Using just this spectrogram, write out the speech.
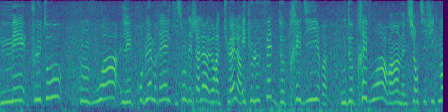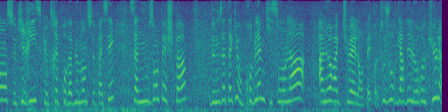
mais plutôt qu'on voit les problèmes réels qui sont déjà là à l'heure actuelle et que le fait de prédire ou de prévoir, hein, même scientifiquement, ce qui risque très probablement de se passer, ça ne nous empêche pas de nous attaquer aux problèmes qui sont là à l'heure actuelle en fait. Toujours garder le recul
